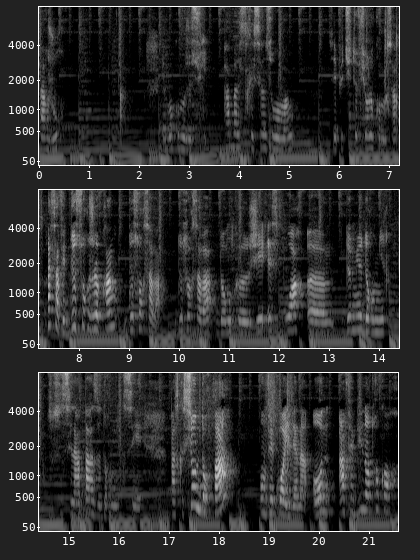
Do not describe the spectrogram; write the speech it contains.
par jour. Et moi, comme je suis pas mal stressée en ce moment, ces petites fioles comme ça. Là, ça fait deux soirs que je le prends, deux soirs ça va. Deux soirs ça va, donc euh, j'ai espoir euh, de mieux dormir. C'est la base de dormir. C'est parce que si on ne dort pas, on fait quoi, Iliana On affaiblit notre corps.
